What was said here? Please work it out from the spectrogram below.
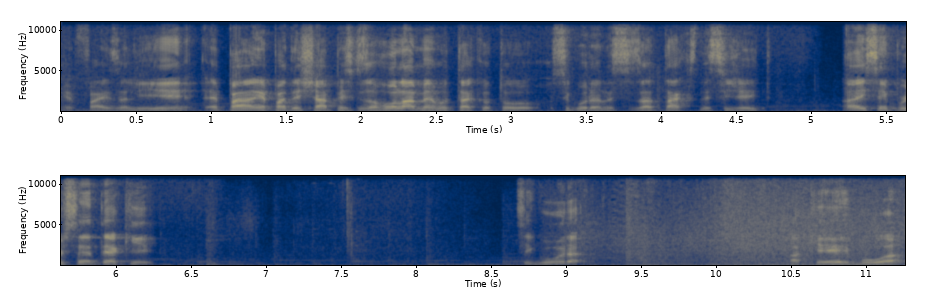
Refaz ali. É pra, é pra deixar a pesquisa rolar mesmo, tá? Que eu tô segurando esses ataques desse jeito. Aí, 100% é aqui. Segura. Ok, boa.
